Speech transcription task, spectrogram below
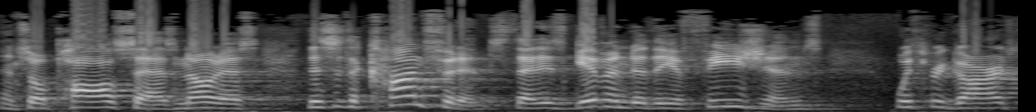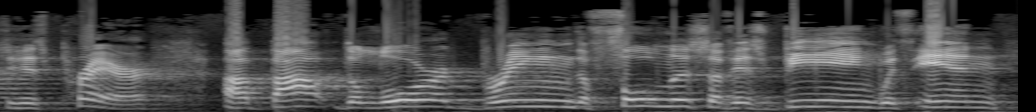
And so Paul says, notice, this is the confidence that is given to the Ephesians with regards to his prayer about the Lord bringing the fullness of his being within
